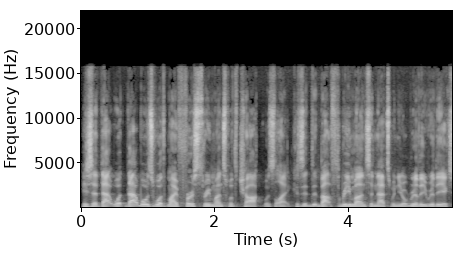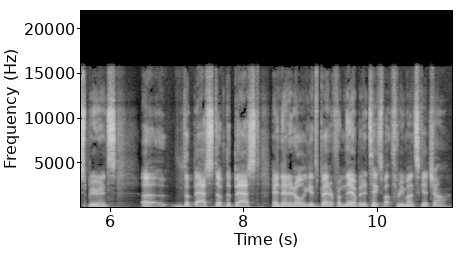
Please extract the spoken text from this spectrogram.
He said that what that was what my first three months with Choq was like because about three months and that's when you'll really really experience uh, the best of the best and then it only gets better from there. But it takes about three months to get on.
